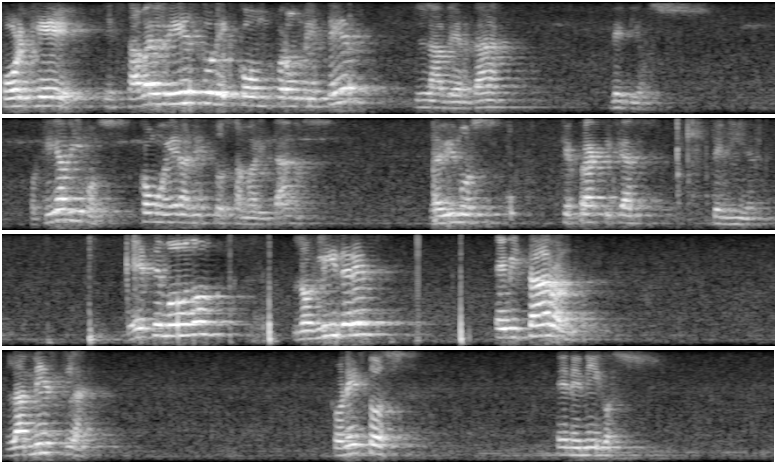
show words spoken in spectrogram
porque estaba el riesgo de comprometer la verdad de Dios. Porque ya vimos cómo eran estos samaritanos, ya vimos qué prácticas tenían. De ese modo, los líderes evitaron la mezcla con estos enemigos.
